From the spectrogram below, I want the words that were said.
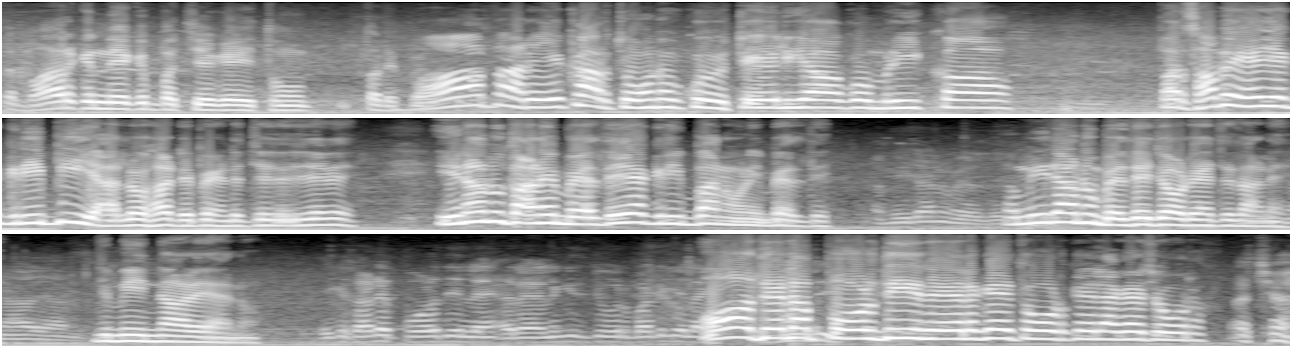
ਤੇ ਬਾਹਰ ਕਿੰਨੇ ਕਿ ਬੱਚੇ ਗਏ ਇਥੋਂ ਤੁਹਾਡੇ ਪਿੰਡ? ਬਾਹਰ ਤਾਂ ਹਰੇਕ ਘਰ ਚੋਂ ਹੁਣ ਕੋਈ ਆਸਟ੍ਰੇਲੀਆ ਕੋਈ ਅਮਰੀਕਾ ਪਰ ਸਭ ਇਹ ਜੇ ਗਰੀਬੀ ਆ ਲੋ ਸਾਡੇ ਪਿੰਡ 'ਚ ਜਿਹੜੇ। ਇਹਨਾਂ ਨੂੰ ਦਾਣੇ ਮਿਲਦੇ ਆ ਗਰੀਬਾਂ ਨੂੰ ਨਹੀਂ ਮਿਲਦੇ। ਅਮੀਰਾਂ ਨੂੰ ਮਿਲਦੇ ਅਮੀਰਾਂ ਨੂੰ ਮਿਲਦੇ ਜੋੜਿਆਂ 'ਚ ਦਾਣੇ। ਜ਼ਮੀਨ ਵਾਲਿਆਂ ਨੂੰ। ਇੱਕ ਸਾਡੇ ਪੁਲ ਦੀ ਰੈਲਿੰਗ ਦੀ ਚੋਰ ਵੱਢ ਕੇ ਉਹ ਦੇ ਲਾ ਪੁਲ ਦੀ ਰੇਲ ਗਏ ਤੋੜ ਕੇ ਲੈ ਗਏ ਚੋਰ। ਅੱਛਾ।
